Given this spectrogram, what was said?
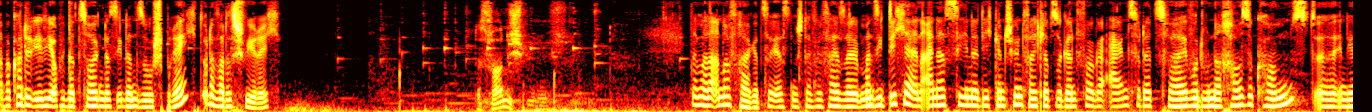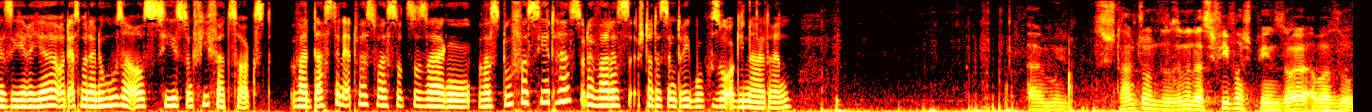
Aber konntet ihr die auch überzeugen, dass ihr dann so sprecht oder war das schwierig? Das war nicht schwierig. Dann mal eine andere Frage zur ersten Staffel Faisal. Man sieht dich ja in einer Szene, die ich ganz schön fand, ich glaube sogar in Folge 1 oder 2, wo du nach Hause kommst äh, in der Serie und erstmal deine Hose ausziehst und FIFA zockst. War das denn etwas, was sozusagen, was du forciert hast oder war das, stand das im Drehbuch so original drin? Ähm, es stand schon drin, dass ich FIFA spielen soll, aber so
